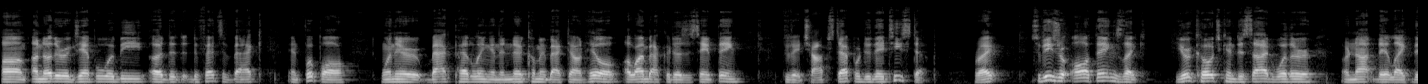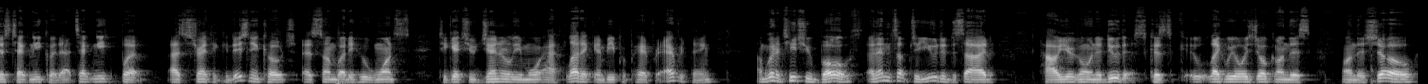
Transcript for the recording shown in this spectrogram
Um, another example would be uh, the, defensive back in football when they're backpedaling and then they're coming back downhill. A linebacker does the same thing. Do they chop step or do they T step? Right. So these are all things like your coach can decide whether or not they like this technique or that technique. But as a strength and conditioning coach, as somebody who wants to get you generally more athletic and be prepared for everything, I'm going to teach you both, and then it's up to you to decide how you're going to do this. Because, like we always joke on this on this show,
